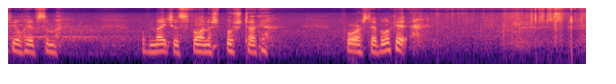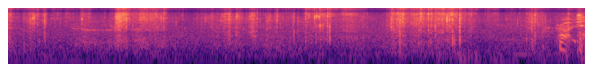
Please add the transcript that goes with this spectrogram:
she'll have some of nature's finest bush tucker for us to have a look at. Right.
